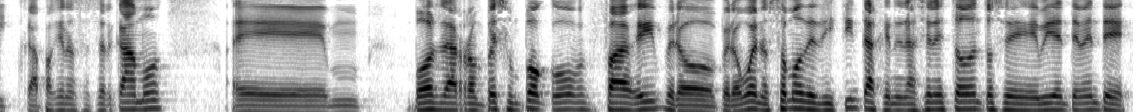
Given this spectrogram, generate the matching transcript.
y capaz que nos acercamos. Eh, vos la rompes un poco, Fabi, pero, pero bueno, somos de distintas generaciones todo, entonces evidentemente,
